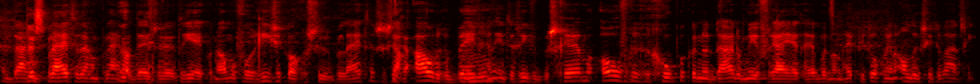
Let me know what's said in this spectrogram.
En daarom dus, pleiten, daarom pleiten deze drie economen voor risicogestuurd beleid. Ze zeggen ouderen beter mhm. en intensiever beschermen. Overige groepen kunnen daardoor meer vrijheid hebben. Dan heb je toch weer een andere situatie.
